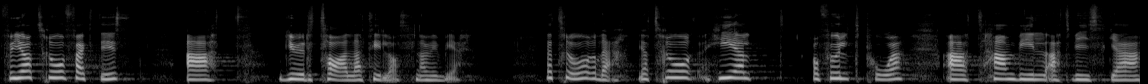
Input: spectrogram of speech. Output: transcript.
För jag tror faktiskt att Gud talar till oss när vi ber. Jag tror det. Jag tror helt och fullt på att han vill att vi ska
